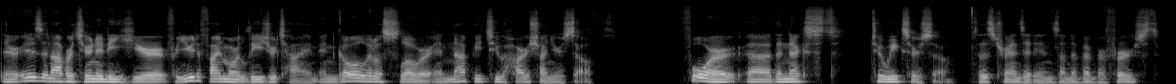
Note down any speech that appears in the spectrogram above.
there is an opportunity here for you to find more leisure time and go a little slower and not be too harsh on yourself for uh, the next two weeks or so. So, this transit ends on November 1st.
